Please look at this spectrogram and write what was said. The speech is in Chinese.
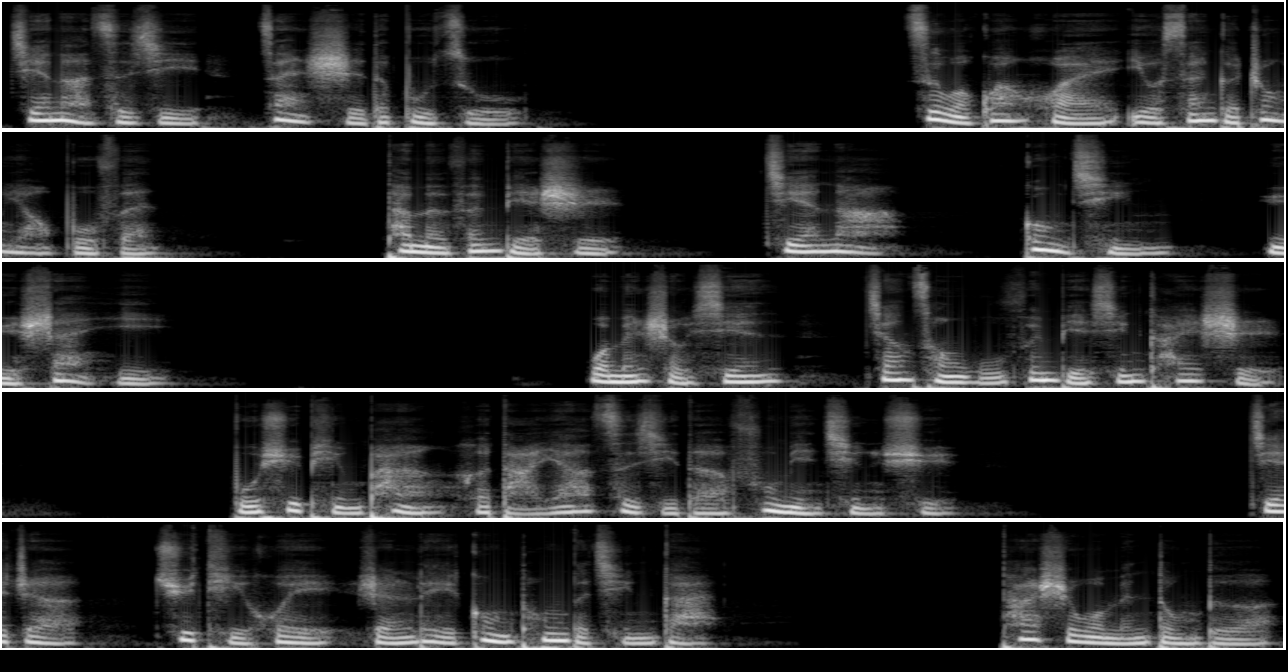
接纳自己暂时的不足。自我关怀有三个重要部分，它们分别是接纳、共情与善意。我们首先将从无分别心开始，不去评判和打压自己的负面情绪，接着去体会人类共通的情感。它使我们懂得，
